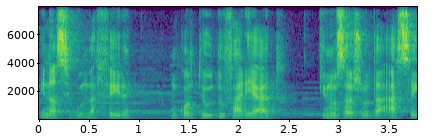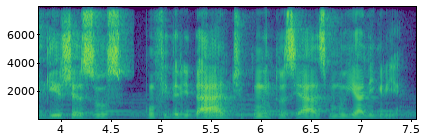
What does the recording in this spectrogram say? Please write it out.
e na segunda-feira, um conteúdo variado que nos ajuda a seguir Jesus com fidelidade, com entusiasmo e alegria.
